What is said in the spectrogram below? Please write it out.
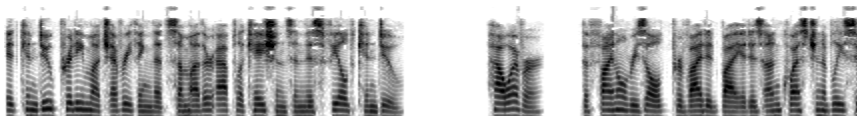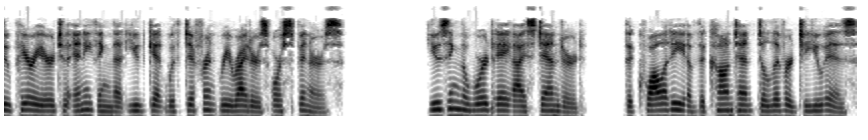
It can do pretty much everything that some other applications in this field can do. However, the final result provided by it is unquestionably superior to anything that you'd get with different rewriters or spinners. Using the Word AI standard, the quality of the content delivered to you is,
